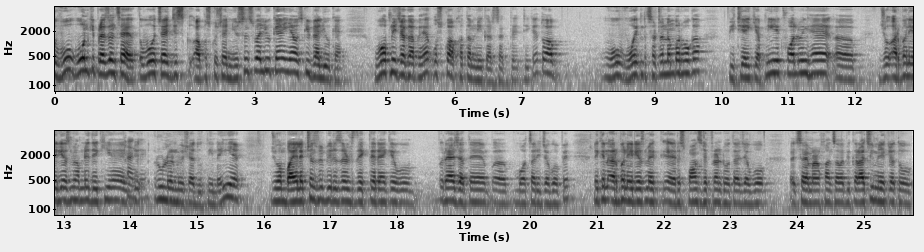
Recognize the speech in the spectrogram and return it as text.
تو وہ وہ ان کی پریزنس ہے. تو وہ چاہے جس آپ اس کو چاہے نیوسنس ویلیو کہیں یا اس کی ویلیو کہیں وہ اپنی جگہ پہ ہے اس کو آپ ختم نہیں کر سکتے ٹھیک ہے؟ تو آپ وہ وہ ایک سرٹن نمبر ہوگا. پی ٹی آئی کی اپنی ایک فالوئنگ ہے جو اربن ایریاز میں ہم نے دیکھی ہے رورل ہاں میں شاید اتنی نہیں ہے جو ہم بائی الیکشنز میں بھی ریزلٹس دیکھتے رہیں کہ وہ رہ جاتے ہیں بہت ساری جگہوں پہ. لیکن اربن ایریاز میں ایک رسپانس ڈفرینٹ ہوتا ہے جب وہ جیسے عمران خان صاحب ابھی کراچی میں نکلے تو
